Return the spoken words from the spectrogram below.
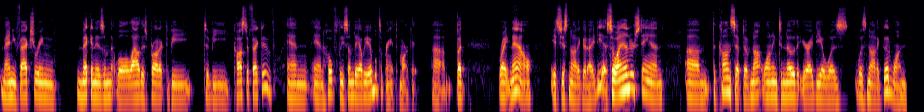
manufacturing mechanism that will allow this product to be to be cost effective and and hopefully someday I'll be able to bring it to market. Um, but right now, it's just not a good idea. So I understand um, the concept of not wanting to know that your idea was was not a good one.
